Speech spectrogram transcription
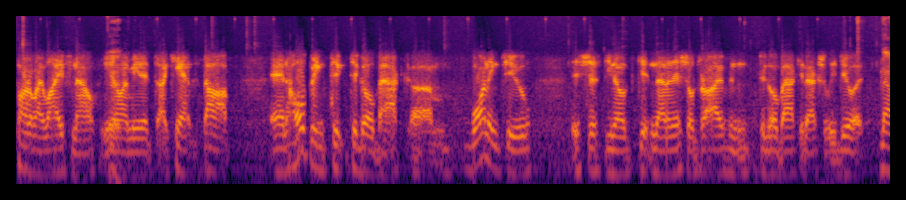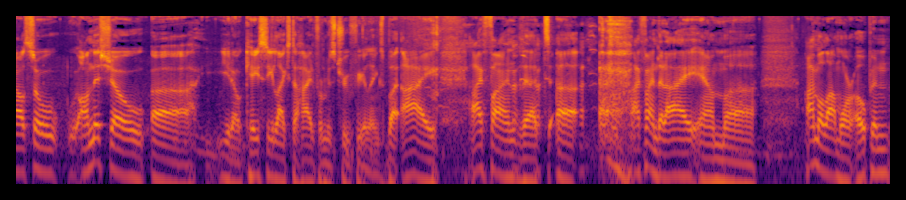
part of my life now. You know, I mean, it, I can't stop. And hoping to to go back, um, wanting to. It's just you know getting that initial drive and to go back and actually do it. Now, so on this show, uh, you know, KC likes to hide from his true feelings, but I, I find that uh, I find that I am. Uh, I'm a lot more open.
